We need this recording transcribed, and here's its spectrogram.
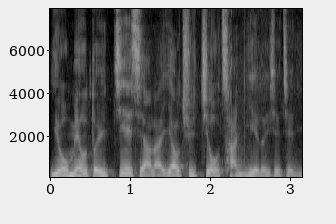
有没有对接下来要去救产业的一些建议？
